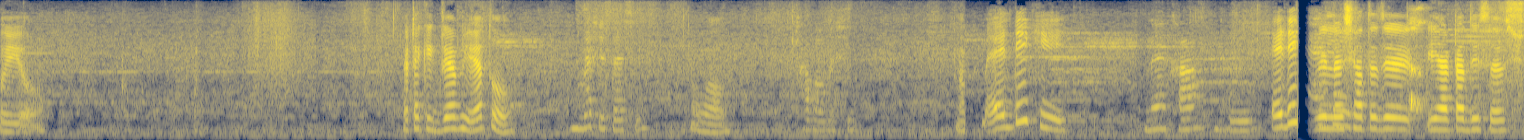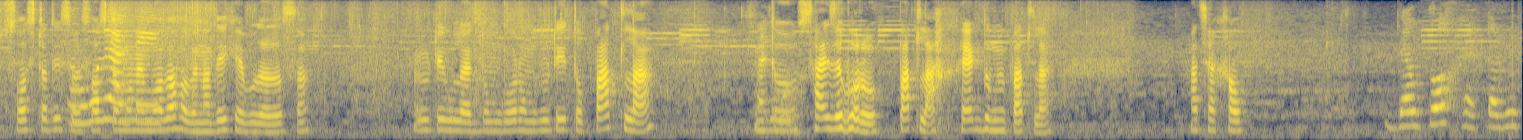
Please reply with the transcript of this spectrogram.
ওইও। এটা কি গ্রেভি এত? বেশি চাইছি। ওয়াও। খাবা বেশি। এডি কি গ্রিলের সাথে যে ইয়াটা দিছে সসটা দিছে সসটা মনে হয় মজা হবে না দেখে বোঝা যাচ্ছে। রুটিগুলো একদম গরম। রুটি তো পাতলা কিন্তু সাইজে বড় পাতলা একদমই পাতলা। আচ্ছা খাও। দেও তো একটা রুটি।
